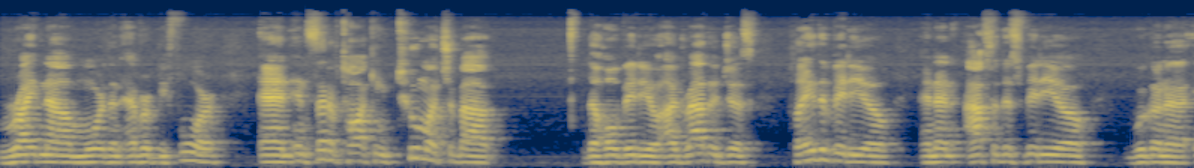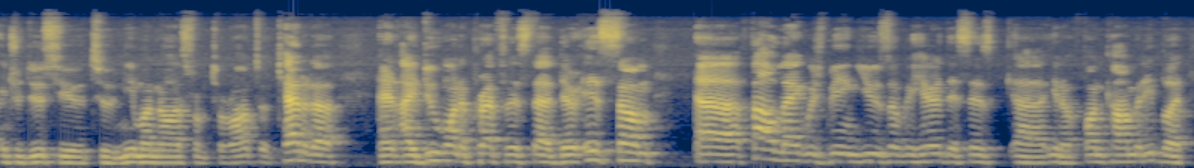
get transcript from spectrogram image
right now more than ever before. And instead of talking too much about the whole video, I'd rather just play the video. And then after this video, we're going to introduce you to Nima Naz from Toronto, Canada. And I do want to preface that there is some uh, foul language being used over here. This is, uh, you know, fun comedy. But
